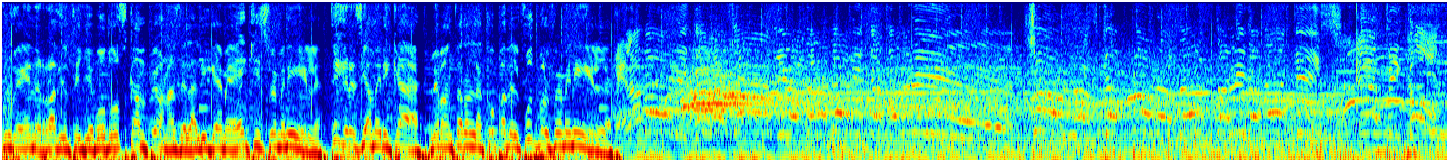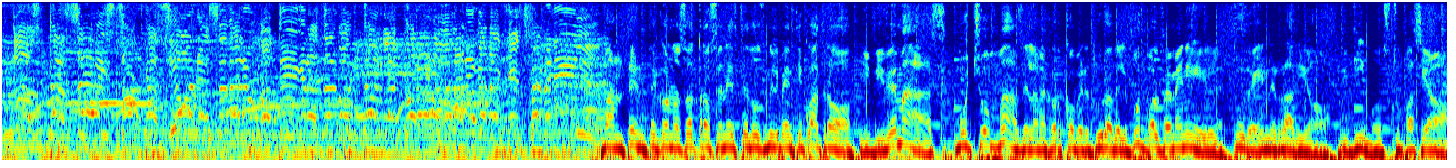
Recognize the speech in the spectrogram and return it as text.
UDN Radio te llevó dos campeonas de la Liga MX femenil. Tigres y América levantaron la Copa del Fútbol femenil. El América, las Águilas del América femenil son las campeonas de esta Liga MX. Épico, hasta seis ocasiones se dieron con Tigres de montar la corona de la Liga MX femenil. Mantente con nosotros en este 2024 y vive más, mucho más de la mejor cobertura del fútbol femenil. Tu DN Radio, vivimos tu pasión.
